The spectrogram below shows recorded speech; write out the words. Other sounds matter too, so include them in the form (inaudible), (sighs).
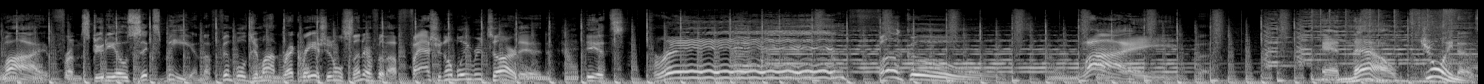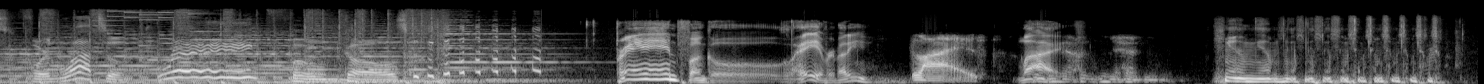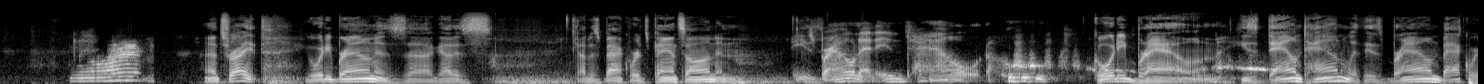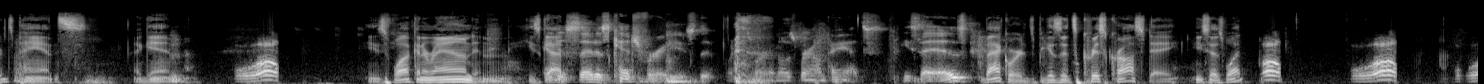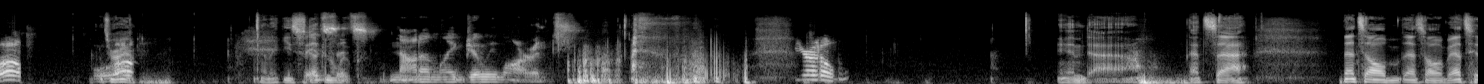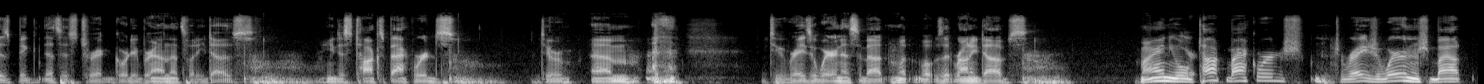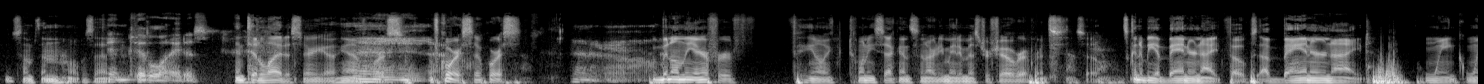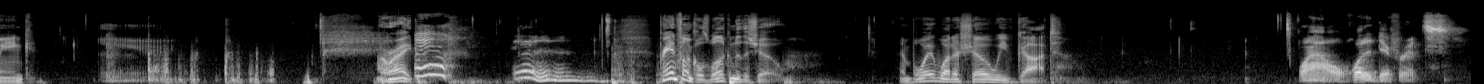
Live from Studio 6B in the Fimple Jamont Recreational Center for the Fashionably Retarded, it's Pran Funkels Live. And now, join us for lots of prank phone calls. (laughs) Pran Funkels. Hey, everybody. Live. Live. (laughs) (laughs) That's right. Gordy Brown has uh, got his got his backwards pants on, and He's brown and in town. (laughs) Gordy Brown. He's downtown with his brown backwards pants again. Whoa. He's walking around, and he's got just said his catchphrase that when he's wearing those brown pants. He says, backwards because it's crisscross day. He says what? Whoa. Whoa. Whoa. That's Whoa. right. I think he's stuck in it's, a loop. it's not unlike Joey Lawrence. (laughs) You're a and uh, that's uh, that's all. That's all. That's his big. That's his trick, Gordy Brown. That's what he does. He just talks backwards to um, (laughs) to raise awareness about what what was it, Ronnie Dobbs. Man, you'll talk backwards to raise awareness about something. What was that? And titilitis. There you go. Yeah, of course, of course, of course. We've been on the air for you know like 20 seconds and already made a Mr. Show reference. So it's going to be a banner night, folks. A banner night. Wink, wink. All right. Pran Funkels, welcome to the show. And boy, what a show we've got. Wow, what a difference.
